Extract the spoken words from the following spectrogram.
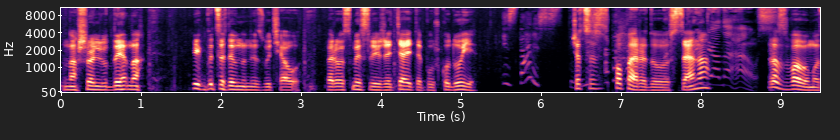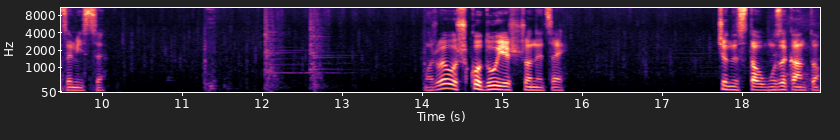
Наша людина. Як би це дивно не звучало. Переосмислює життя і типу шкодує. Що це попереду сцена? Розвалимо це місце. Можливо, шкодує, що не цей. Що не став музикантом.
